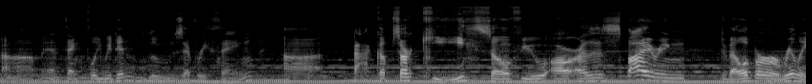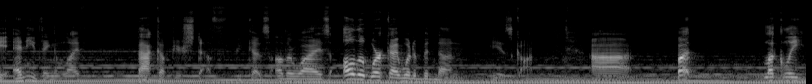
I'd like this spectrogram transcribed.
Um, and thankfully, we didn't lose everything. Uh, backups are key. So if you are an aspiring developer or really anything in life, back up your stuff because otherwise, all the work I would have been done is gone. Uh, but luckily,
